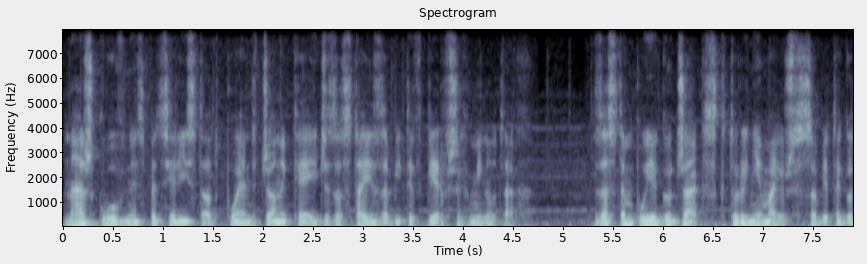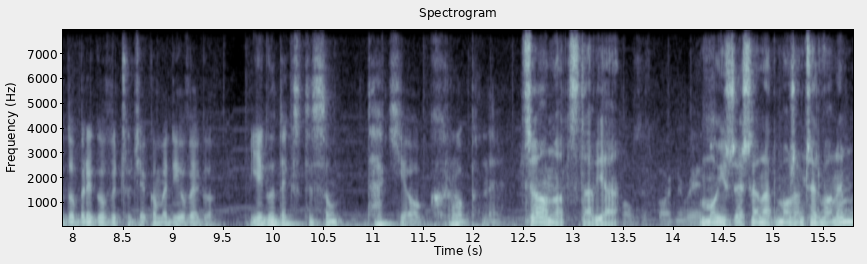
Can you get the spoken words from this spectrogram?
Nasz główny specjalista od puent Johnny Cage zostaje zabity w pierwszych minutach. Zastępuje go Jax, który nie ma już w sobie tego dobrego wyczucia komediowego. Jego teksty są takie okropne. Co on odstawia? Mojżesza nad Morzem Czerwonym?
